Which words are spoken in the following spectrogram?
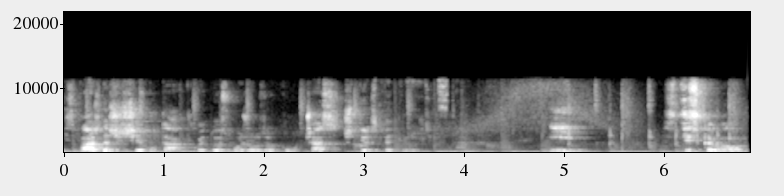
Изважда шише вода, което е сложил за около час 45 минути. И стиска го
